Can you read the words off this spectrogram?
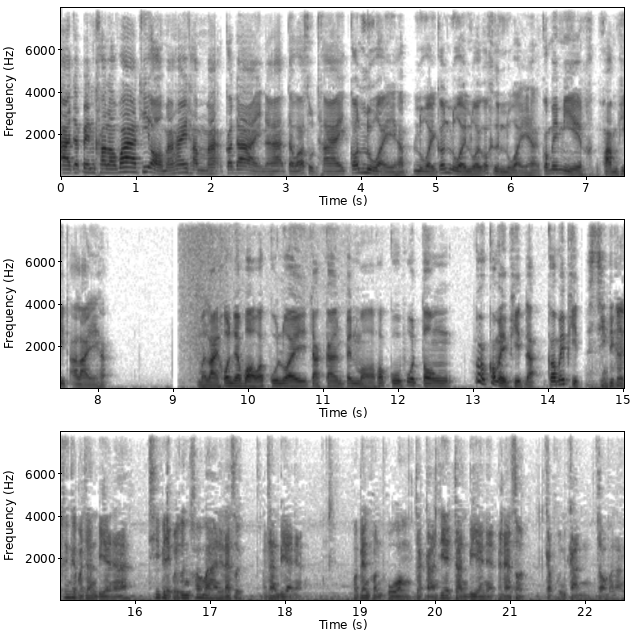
อาจจะเป็นคารวาที่ออกมาให้ธรรมะก็ได้นะฮะแต่ว่าสุดท้ายก็รวยครับ รวยก็รวยรวยก็คือรวยฮะก็ไม่มีความผิดอะไรฮะเหมือนหลายคนจะบอกว่ากูรวยจากการเป็นหมอ เพราะกูพูดตรงก็ก็ไม่ผิดอะก็ไม่ผิด สิ่งที่เกิดขึ้นกับอาจารย์เบียร์นะ ที่เด็กวัยรุ่นเข้ามาในไลฟ์สดอาจารย์เบียร์เนี่ยมันเป็นผลพวงจากการที่อาจารย์เบียร์เนี่ยไปไลฟ์สดกับคุณกันจอมพลัง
